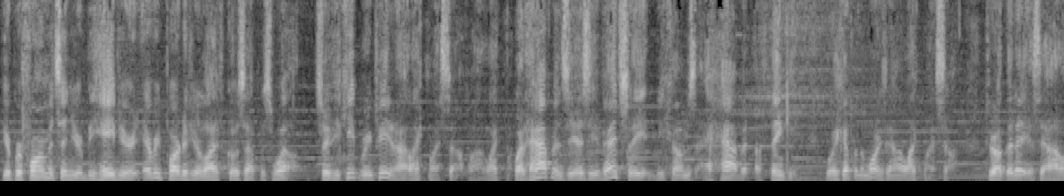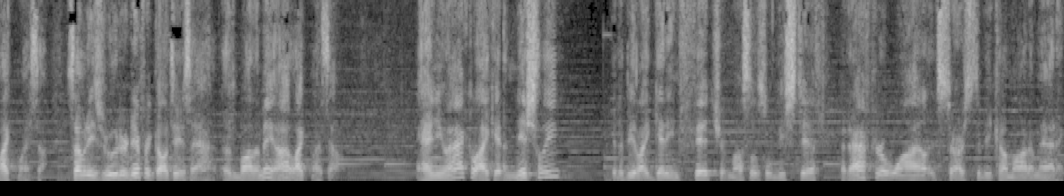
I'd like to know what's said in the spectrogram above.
your performance and your behavior in every part of your life goes up as well. So if you keep repeating, I like myself, I like, what happens is eventually it becomes a habit of thinking. You wake up in the morning, and say, I like myself. Throughout the day, you say, I like myself. Somebody's rude or difficult to you, you say, ah, doesn't bother me, I like myself. And you act like it. Initially, it'll be like getting fit, your muscles will be stiff, but after a while, it starts to become automatic.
